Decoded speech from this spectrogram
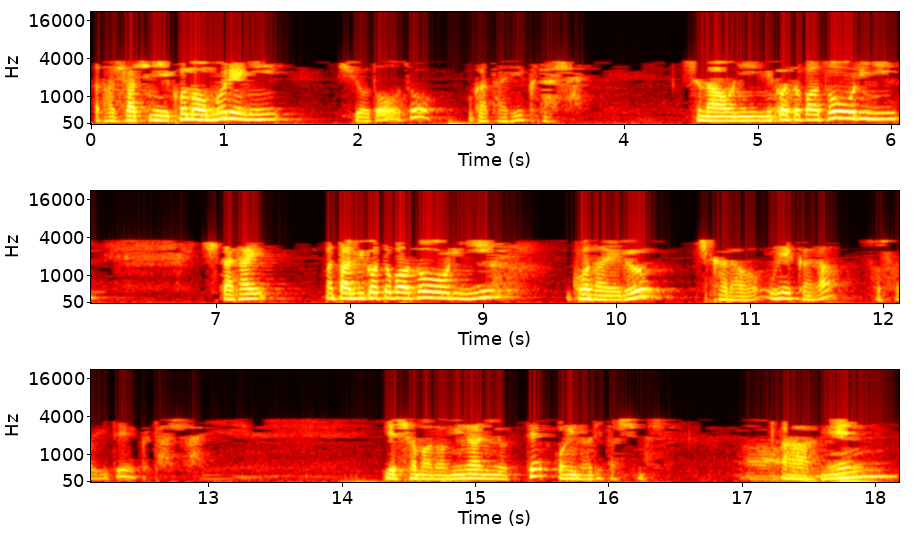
私たちにこの群れに主をどうぞお語りください。素直に御言葉通りに従い、また御言葉通りに行える力を上から注いでください。イエス様の皆によってお祈りいたします。アーメン。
